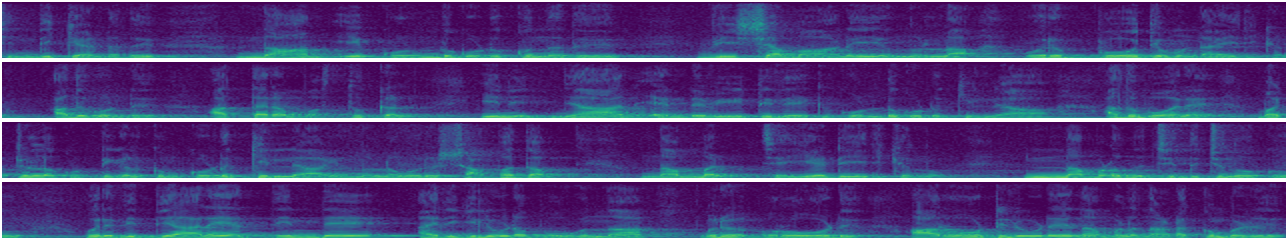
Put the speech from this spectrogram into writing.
ചിന്തിക്കേണ്ടത് നാം ഈ കൊണ്ടു കൊടുക്കുന്നത് വിഷമാണ് എന്നുള്ള ഒരു ബോധ്യമുണ്ടായിരിക്കണം. അതുകൊണ്ട് അത്തരം വസ്തുക്കൾ ഇനി ഞാൻ എന്റെ വീട്ടിലേക്ക് കൊണ്ടു കൊടുക്കില്ല അതുപോലെ മറ്റുള്ള കുട്ടികൾക്കും കൊടുക്കില്ല എന്നുള്ള ഒരു ശപഥം നമ്മൾ ചെയ്യേണ്ടിയിരിക്കുന്നു. നമ്മളൊന്ന് ചിന്തിച്ചു നോക്കൂ. ഒരു വിദ്യാലയത്തിന്റെ അരികിലൂടെ പോകുന്ന ഒരു റോഡ് ആ റോട്ടിലൂടെ നമ്മൾ നടക്കുമ്പോൾ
